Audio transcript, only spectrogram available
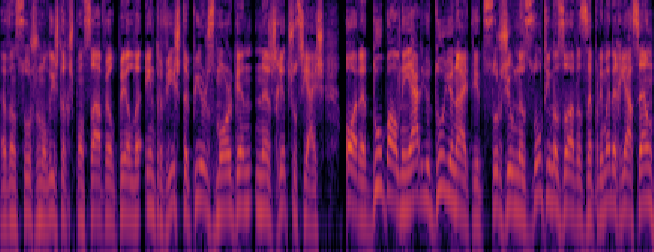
avançou o jornalista responsável pela entrevista, Piers Morgan, nas redes sociais. Ora, do balneário do United surgiu nas últimas horas a primeira reação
